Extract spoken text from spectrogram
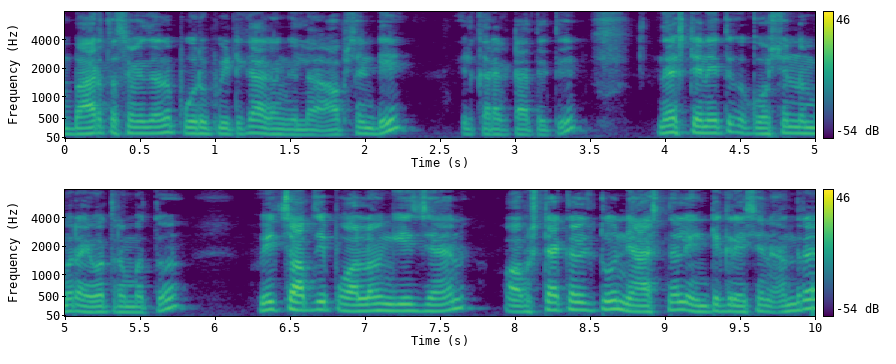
ಭಾರತ ಸಂವಿಧಾನ ಪೂರ್ವ ಪೀಠಿಕೆ ಆಗಂಗಿಲ್ಲ. ಆಪ್ಷನ್ ಡಿ ಇಲ್ಲಿ ಕರೆಕ್ಟ್ ಆಗ್ತೈತಿ. ನೆಕ್ಸ್ಟ್ ಏನೈತಿ? ಕ್ವಶನ್ ನಂಬರ್ ಐವತ್ತೊಂಬತ್ತು. Which of the following is an obstacle to national integration ಅಂದ್ರೆ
